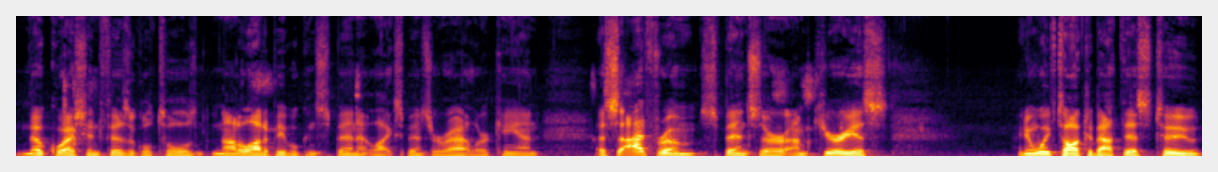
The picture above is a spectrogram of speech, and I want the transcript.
no question. Physical tools. Not a lot of people can spin it like Spencer Rattler can. Aside from Spencer, I'm curious. And we've talked about this too.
